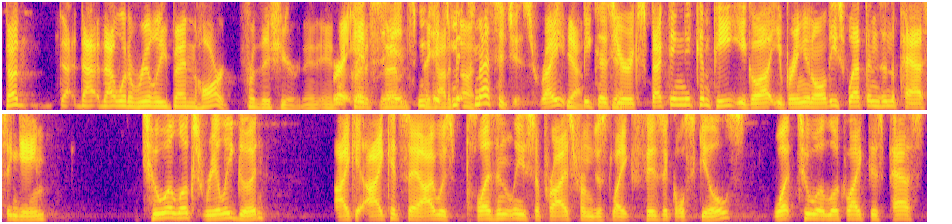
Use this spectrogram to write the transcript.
doesn't that that, that would have really been hard for this year. right. It's it's, it's mixed it messages, right? Yeah. Because yeah. you're expecting to compete. You go out, you bring in all these weapons in the passing game. Tua looks really good. I could, I could say I was pleasantly surprised from just like physical skills, what Tua looked like this past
